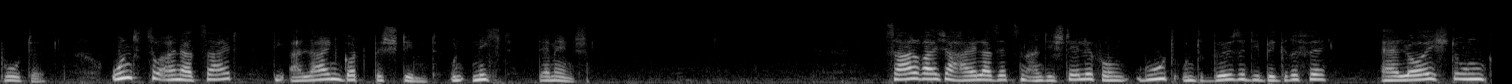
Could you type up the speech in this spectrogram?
Bote. Und zu einer Zeit, die allein Gott bestimmt und nicht der Mensch. Zahlreiche Heiler setzen an die Stelle von Gut und Böse die Begriffe Erleuchtung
